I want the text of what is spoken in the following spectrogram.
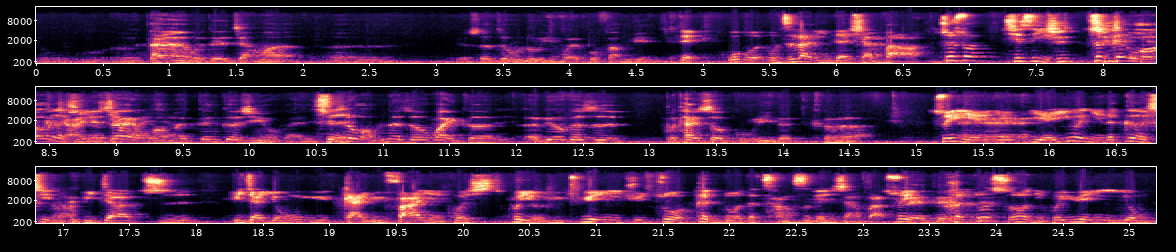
呃，当然我这个讲话，呃，有时候这种录影我也不方便讲。对我我我知道您的想法啊，所以说其实也其这跟你的其实我讲一句在，点关系我们跟个性有关系。其实我们那时候外科耳鼻喉科是不太受鼓励的科啊。所以也哎也也因为你的个性啊比较直，比较勇于敢于发言，会会有愿意去做更多的尝试跟想法，所以很多时候你会愿意用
